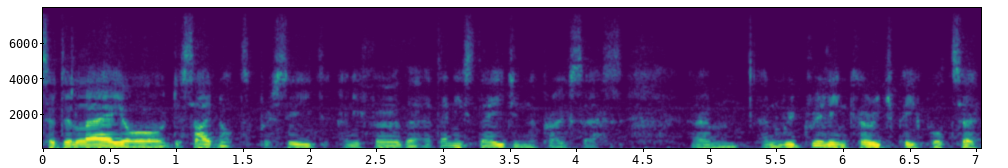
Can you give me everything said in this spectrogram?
to delay or decide not to proceed any further at any stage in the process. Um, and we'd really encourage people to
